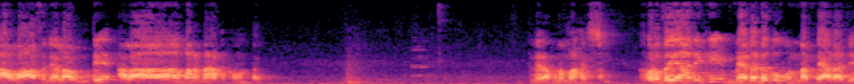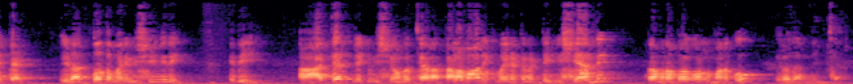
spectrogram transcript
ఆ వాసన ఎలా ఉంటే అలా మన నాటకం ఉంటుంది. అని రమణ మహర్షి హృదయానికి మెదడుకు ఉన్న తేడా చెప్పాడు. ఇది అద్భుతమైన విషయం ఇది. ఇది ఆ ఆధ్యాత్మిక విషయంలో చాలా తలమానికమైనటువంటి విషయాన్ని రమణ భగవానులు మనకు ఈరోజు అందించారు.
